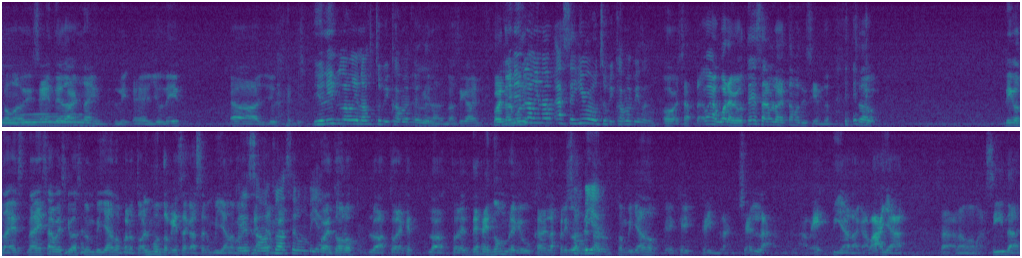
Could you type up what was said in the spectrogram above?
Como dicen en The Dark Knight, eh, you live. Uh, you, You live long enough to become a villain, villain. básicamente. Bueno, you live mundo- long enough as a hero to become a villain. Oh, exacto. Ah, whatever, ustedes saben lo que estamos diciendo. So, digo, nadie, nadie sabe si va a ser un villano, pero todo el mundo piensa que va a ser un villano. Pensamos que va a ser un villano, Porque todos los, los actores que los actores de renombre que buscan en las películas Son villanos. Son villanos. Que, que, que Blanchett, la, la bestia, la caballa, o sea, la mamacita,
